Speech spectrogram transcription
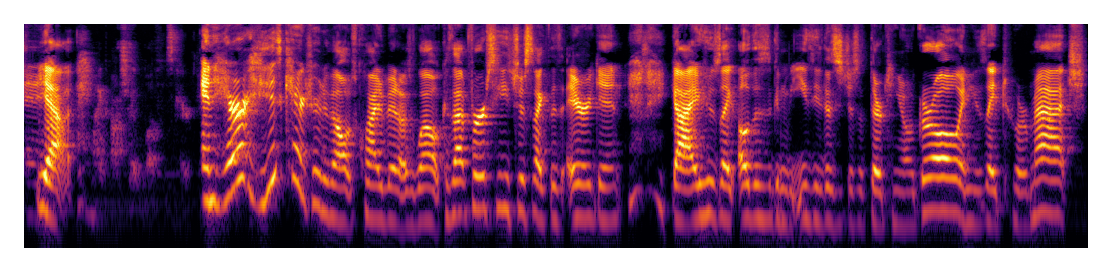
And, yeah. Oh my gosh, I love his character. And her, his character develops quite a bit as well. Because at first he's just like this arrogant guy who's like, oh, this is to be easy. This is just a 13 year old girl. And he's late to her match.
